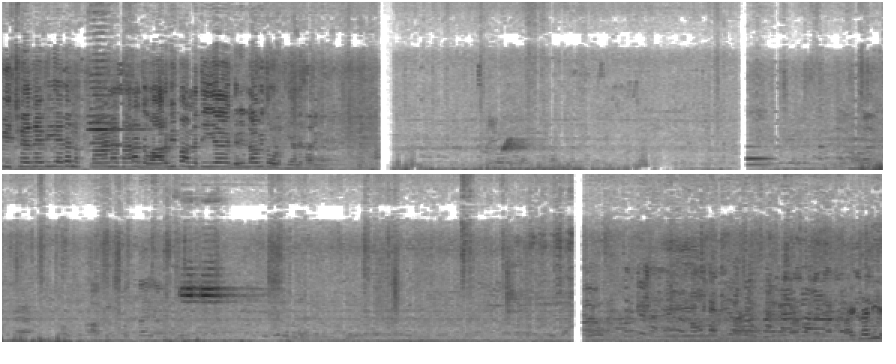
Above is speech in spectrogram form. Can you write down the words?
ਪਿੱਛੇ ਤੇ ਵੀ ਇਹਦਾ ਨੁਕਸਾਨ ਹੈ ਸਾਰਾ ਦੀਵਾਰ ਵੀ ਭੰਨਤੀ ਹੈ ਗ੍ਰਿਲਾਂ ਵੀ ਤੋੜਤੀਆਂ ਨੇ ਸਾਰੀਆਂ। 卖力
